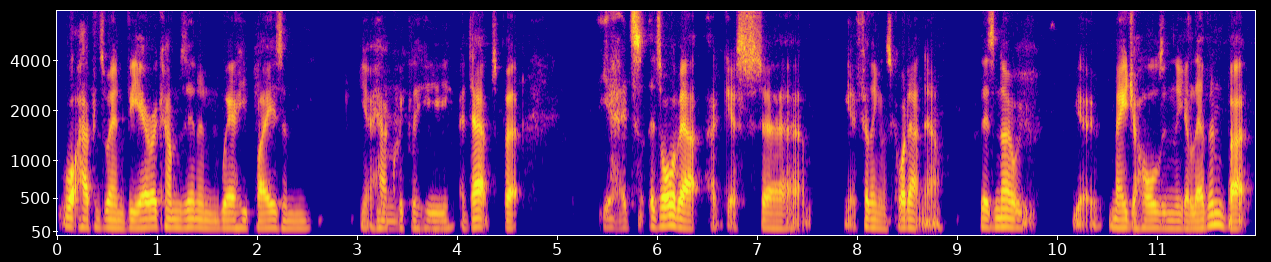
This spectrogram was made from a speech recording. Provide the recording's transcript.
what happens when Vieira comes in and where he plays and you know how Mm. quickly he adapts. But yeah, it's it's all about I guess uh, yeah filling the squad out now. there's no you know major holes in the eleven, but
